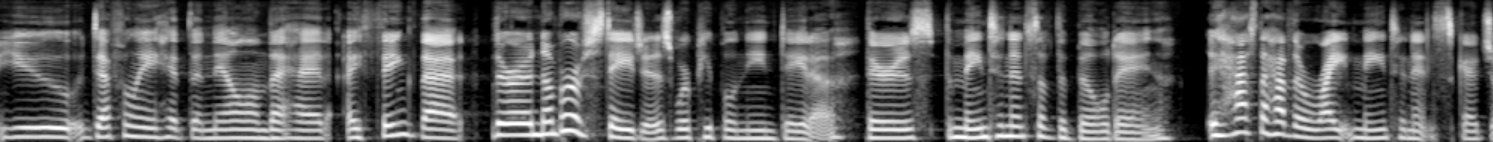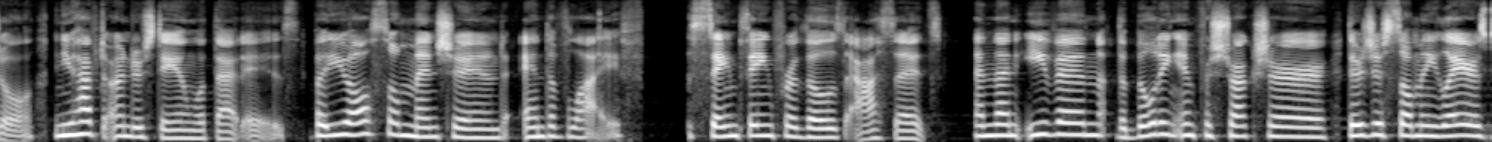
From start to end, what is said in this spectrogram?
you definitely hit the nail on the head. I think that there are a number of stages where people need data. There's the maintenance of the building, it has to have the right maintenance schedule. And you have to understand what that is. But you also mentioned end of life. Same thing for those assets. And then even the building infrastructure, there's just so many layers.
